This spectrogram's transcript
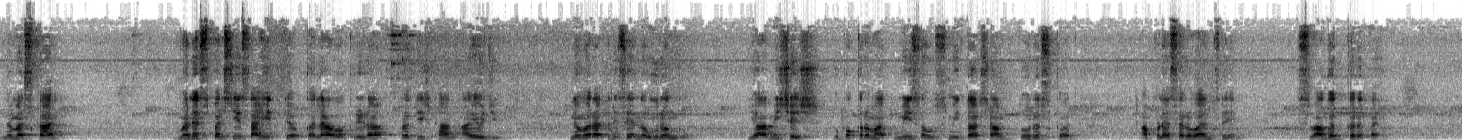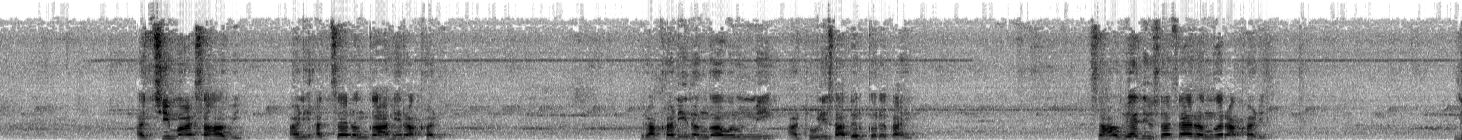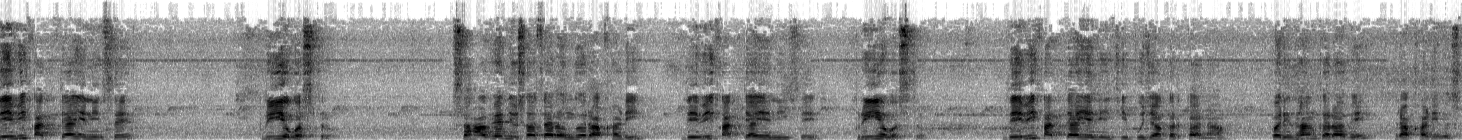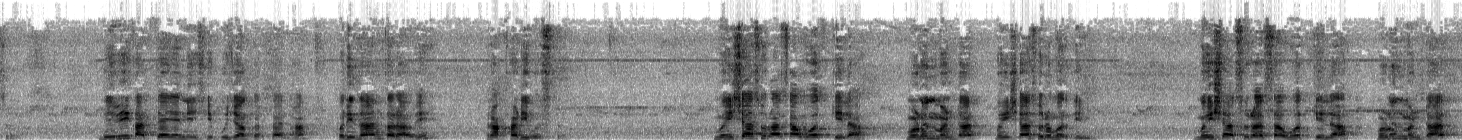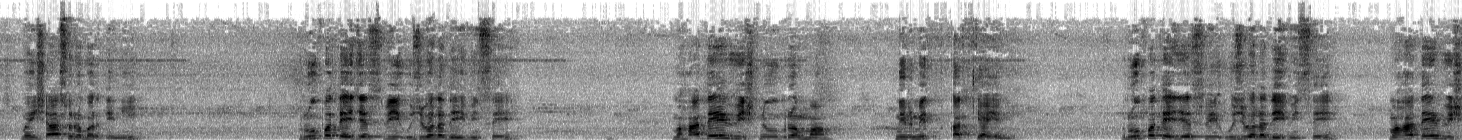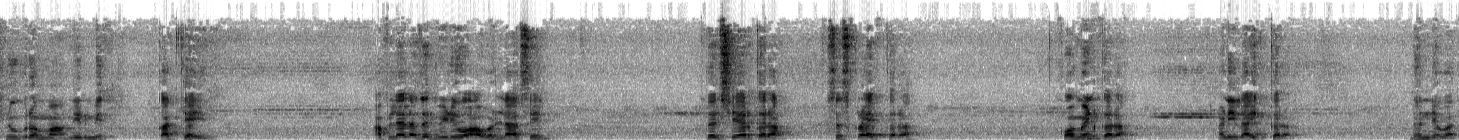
नमस्कार. मनस्पर्शी साहित्य कला व क्रीडा प्रतिष्ठान आयोजित नवरात्रीचे नऊ रंग. या विशेष उपक्रमात मी सौ स्मिता श्याम तोरसकर आपणा सर्वांचे स्वागत करत आहे. आजची माळ सहावी आणि आजचा रंग आहे राखाडी. राखाडी रंगावरून मी आठवणी सादर करत आहे. सहाव्या दिवसाचा रंग राखाडी. देवी कात्यायनीचे प्रिय वस्त्र. सहाव्या दिवसाचा रंग राखाडी देवी कात्यायनीचे प्रिय वस्त्र. देवी कात्यायनीची पूजा करताना परिधान करावे राखाडी वस्त्र. देवी कात्यायनीची पूजा करताना परिधान करावे राखाडी वस्त्र. महिषासुराचा वध केला म्हणून म्हणतात महिषासुरमर्दिनी. महिषासुराचा वध केला म्हणून म्हणतात महिषासुरमर्दिनी रूप तेजस्वी उज्ज्वल देवीचे महादेव विष्णू ब्रह्मा निर्मित कात्यायनी रूप तेजस्वी उज्ज्वल देवीचे महादेव विष्णू ब्रह्मा निर्मित कात्यायनी. आपल्याला जर व्हिडिओ आवडला असेल तर शेअर करा सबस्क्राईब करा कॉमेंट करा आणि लाईक करा. धन्यवाद.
